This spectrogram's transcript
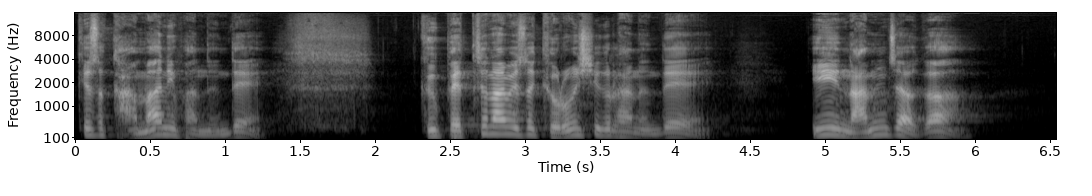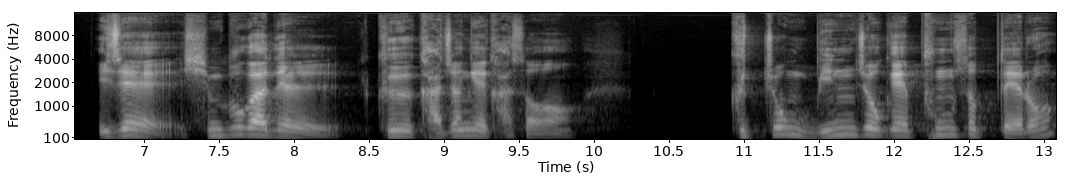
그래서 가만히 봤는데 그 베트남에서 결혼식을 하는데 이 남자가 이제 신부가 될 그 가정에 가서 그쪽 민족의 풍습대로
